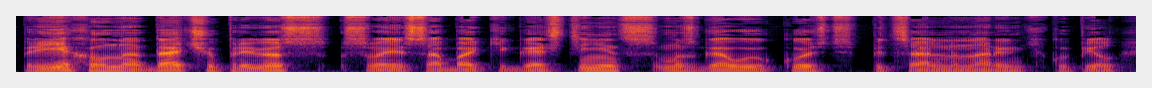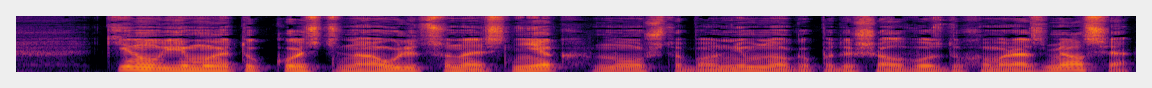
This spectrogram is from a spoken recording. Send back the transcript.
Приехал на дачу, привез своей собаке гостиниц, мозговую кость специально на рынке купил. Кинул ему эту кость на улицу, на снег, ну, чтобы он немного подышал воздухом и размялся,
